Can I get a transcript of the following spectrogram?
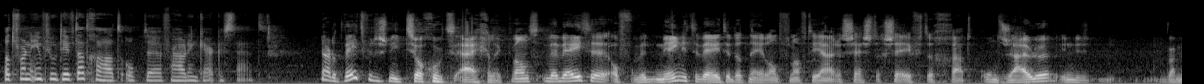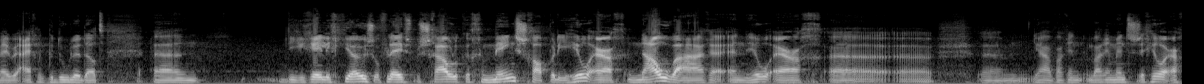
Wat voor een invloed heeft dat gehad op de verhouding kerk-staat? Nou, dat weten we dus niet zo goed eigenlijk. Want we weten, of we menen te weten, dat Nederland vanaf de jaren 60, 70 gaat ontzuilen. In de, waarmee we eigenlijk bedoelen dat eh, die religieuze of levensbeschouwelijke gemeenschappen, die heel erg nauw waren en heel erg, eh, eh, ehm, ja, waarin, waarin mensen zich heel erg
